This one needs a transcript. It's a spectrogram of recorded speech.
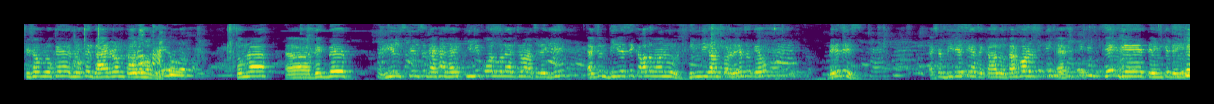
সেসব লোকের লোকের গায়ের রং কালো হবে। তোমরা আহ, দেখবে রিলস টিলসে দেখা যায় কিলি পল বলে একজন আছে দেখবি? একজন বিদেশি কালো মানুষ হিন্দি গান করে দেখেছ কেউ? দেখেছিস? একটা বিদেশি আছে কালো। তারপর তেঙ্গে তেঙ্গে তেঙ্গে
